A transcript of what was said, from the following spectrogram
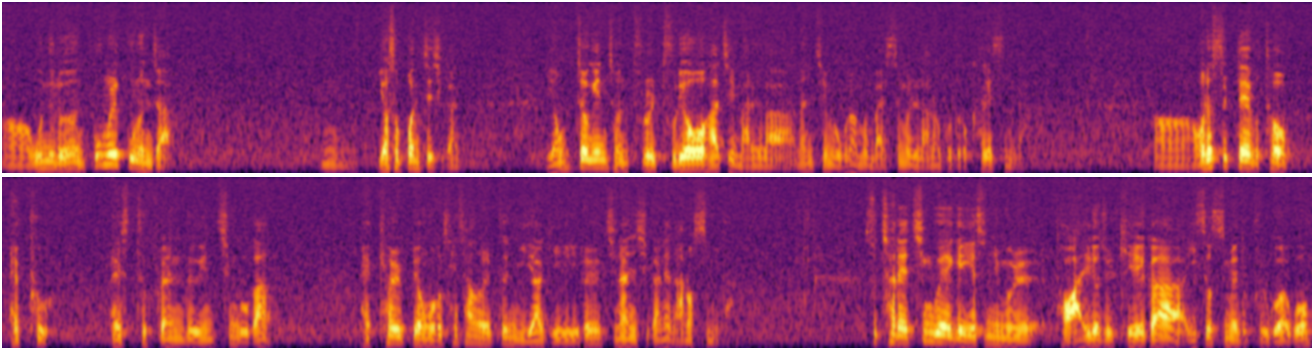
어, 오늘은 꿈을 꾸는 자 음, 여섯 번째 시간 영적인 전투를 두려워하지 말라는 제목으로 한번 말씀을 나눠보도록 하겠습니다. 어, 어렸을 때부터 베프 베스트 프렌드인 친구가 백혈병으로 세상을 뜬 이야기를 지난 시간에 나눴습니다. 수차례 친구에게 예수님을 더 알려줄 기회가 있었음에도 불구하고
